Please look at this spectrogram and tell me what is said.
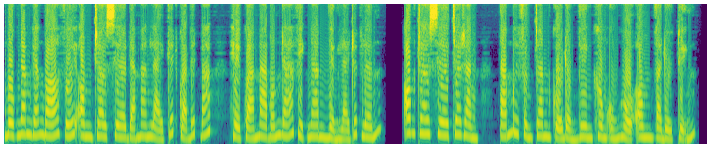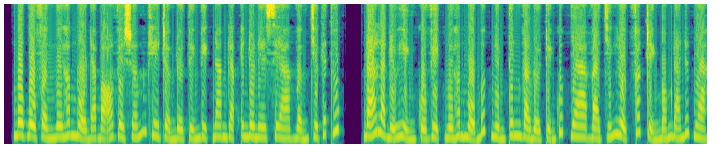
Một năm gắn bó với ông Trausier đã mang lại kết quả bết bát, hệ quả mà bóng đá Việt Nam nhận lại rất lớn. Ông Trausier cho rằng 80% cổ động viên không ủng hộ ông và đội tuyển. Một bộ phận người hâm mộ đã bỏ về sớm khi trận đội tuyển Việt Nam gặp Indonesia vẫn chưa kết thúc. Đó là biểu hiện của việc người hâm mộ mất niềm tin vào đội tuyển quốc gia và chiến lược phát triển bóng đá nước nhà.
